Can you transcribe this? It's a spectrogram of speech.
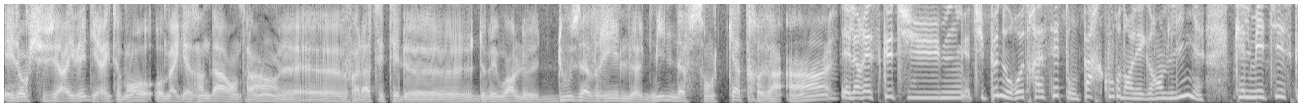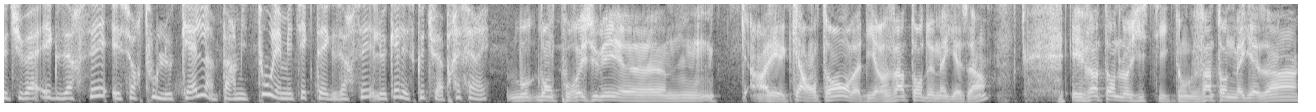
Et donc je suis arrivé directement au, au magasin de Barentin. Euh, voilà, c'était le de mémoire le 12 avril 1981. Et alors, est-ce que tu, tu peux nous retracer ton parcours dans les grandes lignes? Quel métier est-ce que tu vas exercer et surtout lequel, parmi tous les métiers que tu as exercés, lequel est-ce que tu as préféré? Bon, donc pour résumer, euh, allez, 40 ans, on va dire 20 ans de magasin et 20 ans de logistique. Donc 20 ans de magasin,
